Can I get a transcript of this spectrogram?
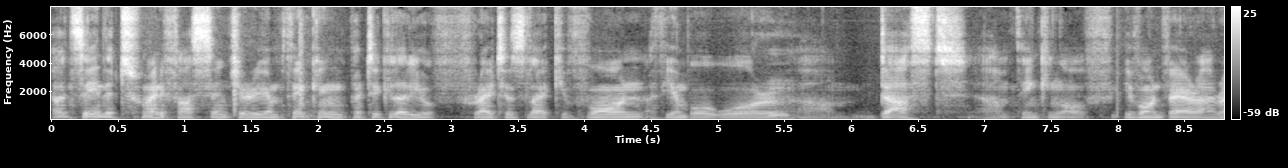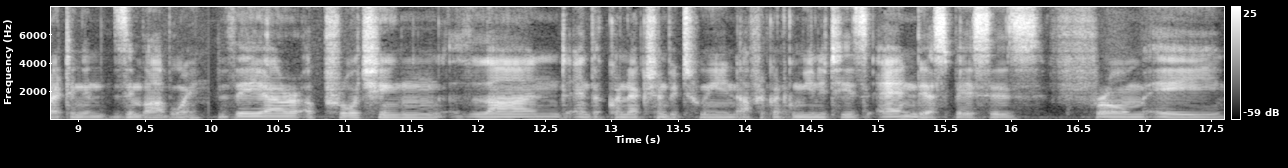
I'd say in the 21st century, I'm thinking particularly of writers like Yvonne Adhiambo Owuor, um, Dust. I'm thinking of Yvonne Vera writing in Zimbabwe. They are approaching land and the connection between African communities and their spaces from a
